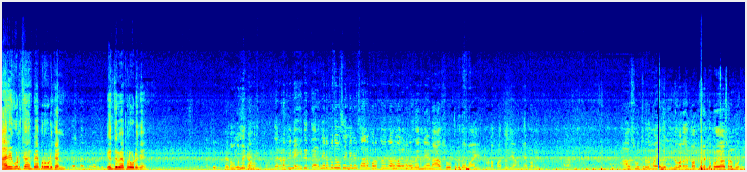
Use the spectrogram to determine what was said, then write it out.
ആര് കൊടുക്കാൻ? പേപ്പർ കൊടുക്കാൻ. ഒരു പേപ്പർ കൊടുത്തില്ല എന്ത് പേപ്പർ കൊടുക്കാൻ? പിന്നെ ഇത് തെരഞ്ഞെടുപ്പ് ദിവസം ഇങ്ങനെ ഒരു സാധനം പുറത്തു അത് പറയുന്നത് തന്നെയാണ് ആസൂത്രിതമായിട്ടുള്ള പദ്ധതിയാണെന്ന് ഞാൻ പറയുന്നത്. ആസൂത്രിതമായത് ഇന്ന് പറഞ്ഞ പത്രക്ക് പ്രകാശനം പോലും.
